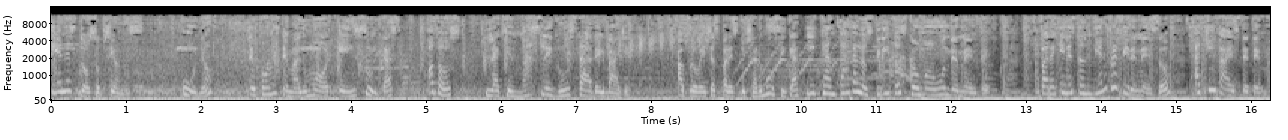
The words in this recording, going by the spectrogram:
tienes dos opciones. Uno, te pones de mal humor e insultas. O dos, la que más le gusta a Del Valle Aprovechas para escuchar música y cantar a los gritos como un demente. Para quienes también prefieren eso, aquí va este tema.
